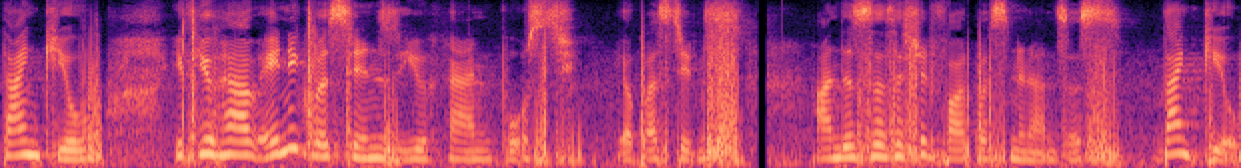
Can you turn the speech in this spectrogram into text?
Thank you. If you have any questions, you can post your questions. And this is a session for question and answers. Thank you.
